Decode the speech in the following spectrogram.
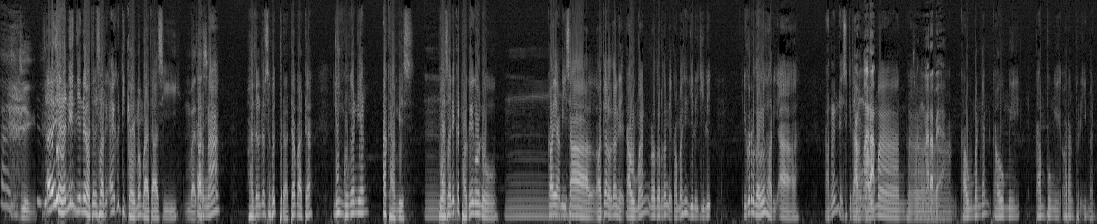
anjing Soalnya ya ini jenis hotel syariah itu digawe membatasi, Membatasi. karena hotel tersebut berada pada lingkungan yang agamis. Hmm. Biasanya kedoke ngono. Hmm. Kayak misal hotel-hotel di Kauman, rata-rata di Kauman sih cilik-cilik. Iku rata-rata syariah. Karena di sekitar Arab. Kauman. Arab ya? Kauman kan kaumi kampungnya orang beriman.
